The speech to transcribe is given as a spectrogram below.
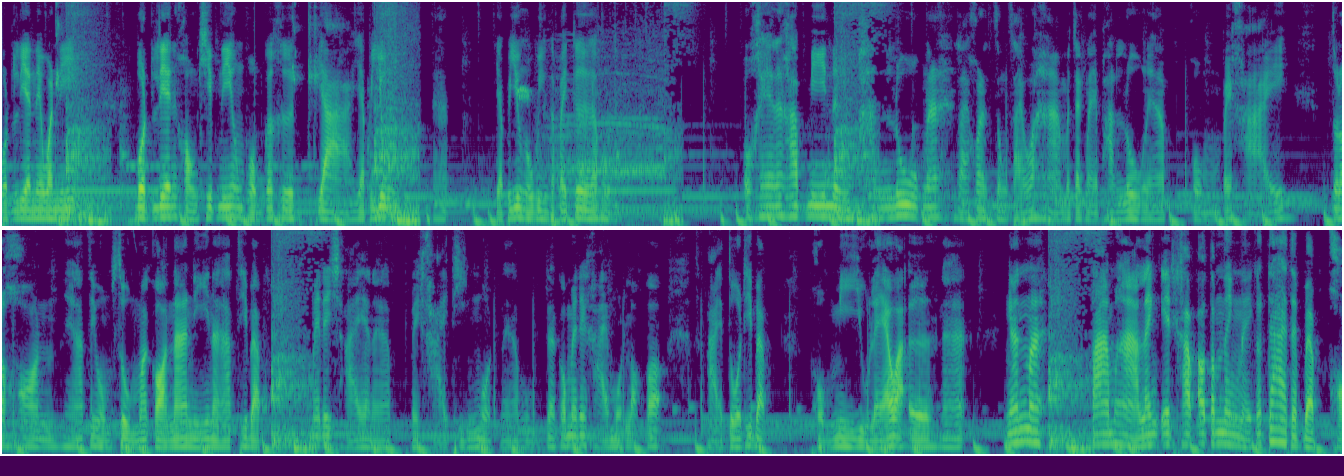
บทเรียนในวันนี้ บทเรียนของคลิปนี้ของผมก็คือ อย่าอย่าไปยุ่งนะฮะอย่าไปยุ่งกับ wing spiker ครับผม โอเคนะครับ มี 1,000 ลูกนะ หลายคนสงสัยว่าหามาจากไหนพันลูกนะครับ ผมไปขายตัวละครนะครับที่ผมสุ่มมาก่อนหน้านี้นะครับ ที่แบบไม่ได้ใช้นะครับ ไปขายทิ้งหมดนะครับผม แต่ก็ไม่ได้ขายหมดหรอกก็ขายตัวที่แบบผมมีอยู่แล้วอะเออนะฮะ งั้นมาตามหา rank S ครับ เอาตำแหน่งไหนก็ได้แต่แบบขอ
